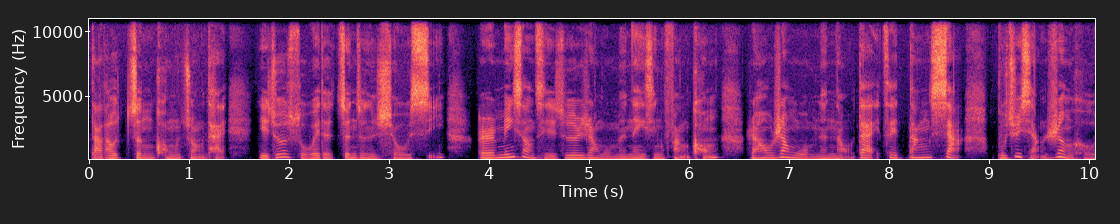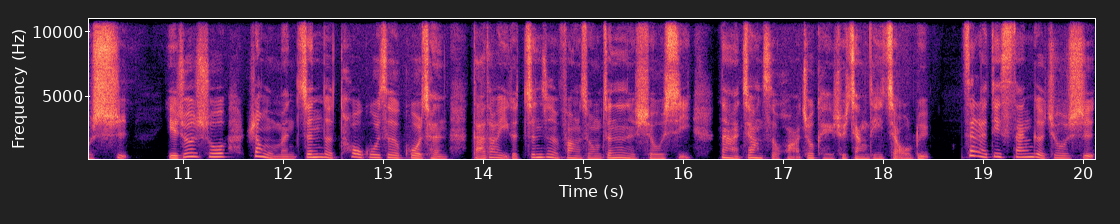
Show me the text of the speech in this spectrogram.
达到真空的状态，也就是所谓的真正的休息。而冥想其实就是让我们内心放空，然后让我们的脑袋在当下不去想任何事，也就是说，让我们真的透过这个过程达到一个真正的放松、真正的休息。那这样子的话，就可以去降低焦虑。再来第三个就是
